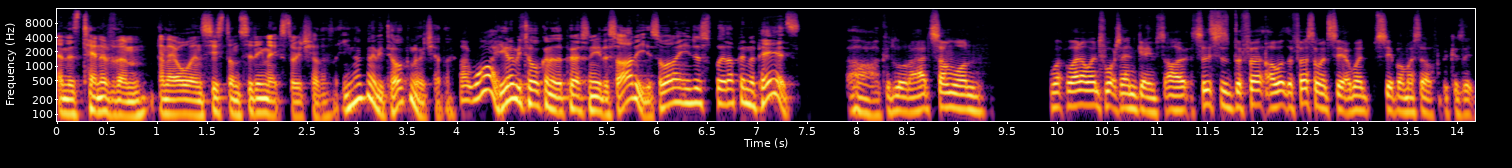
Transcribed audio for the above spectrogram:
and there's 10 of them, and they all insist on sitting next to each other. Like, You're not going to be talking to each other. Like why? You're going to be talking to the person either side of you. So why don't you just split up into pairs? Oh, good lord! I had someone when I went to watch Endgames. I, so this is the first. I went the first time I went to see it. I went to see it by myself because it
